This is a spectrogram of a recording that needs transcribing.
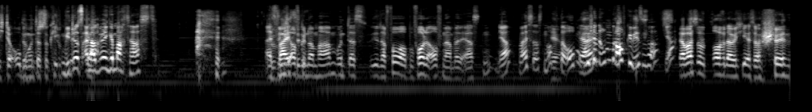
Dich da oben runter zu kicken, wie du das einmal mit mir gemacht hast. Als wir nicht aufgenommen haben und das davor, bevor der Aufnahme der ersten. Ja, weißt du das noch? Ja. Da oben, Ja. wo ich dann oben drauf gewesen war? Ja? Da warst du drauf, da habe ich erstmal schön,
